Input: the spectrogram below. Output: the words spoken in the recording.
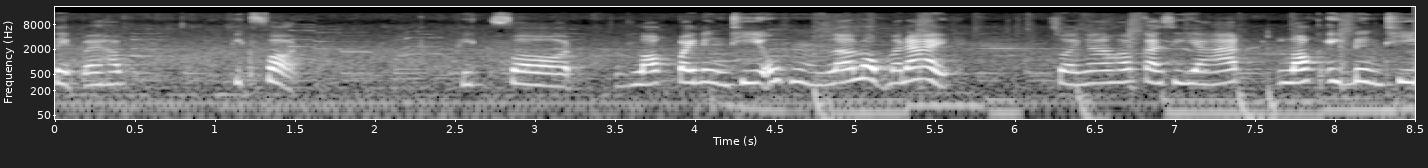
ติดไปครับ พิกฟอร์ด พิกฟอร์ด ล็อกไปหนึ่งทีอื้อหือแล้วหลบมาได้ สวยงามครับกาซิยัสล็อกอีกหนึ่งที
